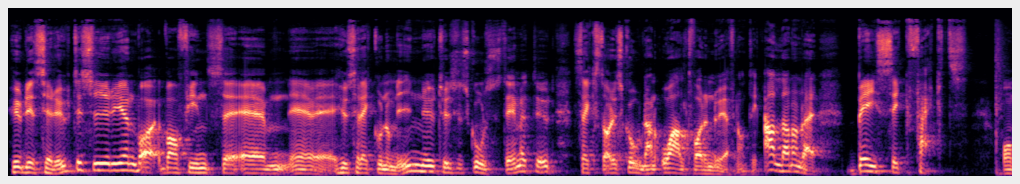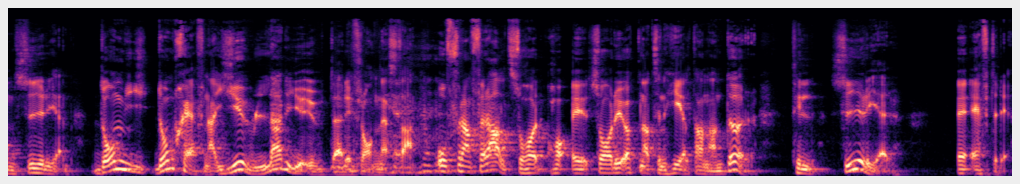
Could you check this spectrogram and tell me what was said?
hur det ser ut i Syrien, vad, vad finns, eh, eh, hur ser ekonomin ut, hur ser skolsystemet ut, sex dagar i skolan och allt vad det nu är för någonting. Alla de där basic facts om Syrien. De, de cheferna hjulade ju ut därifrån nästan. Och framförallt så har, eh, så har det öppnats en helt annan dörr till syrier eh, efter det.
